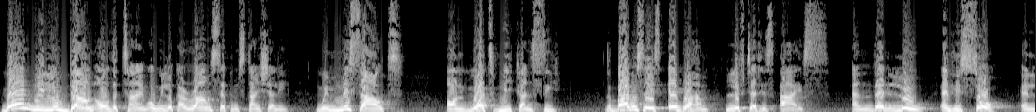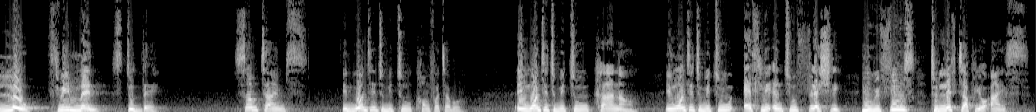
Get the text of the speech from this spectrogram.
When we look down all the time or we look around circumstantially, we miss out on what we can see. The Bible says Abraham lifted his eyes and then lo, and he saw, and lo, three men stood there. Sometimes, in wanting to be too comfortable, in wanting to be too carnal, in wanting to be too earthly and too fleshly, you refuse to lift up your eyes.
